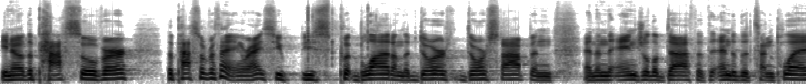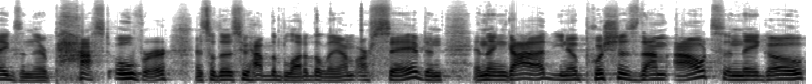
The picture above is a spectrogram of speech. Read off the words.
you know, the Passover the Passover thing, right? So you, you put blood on the door doorstop, and, and then the angel of death at the end of the 10 plagues, and they're passed over. And so those who have the blood of the Lamb are saved. And, and then God, you know, pushes them out, and they go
